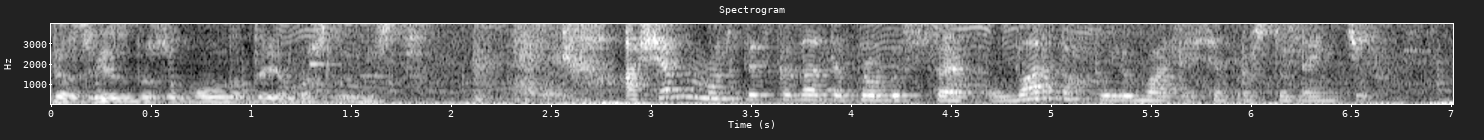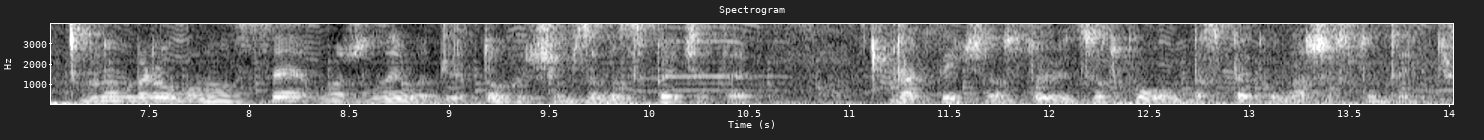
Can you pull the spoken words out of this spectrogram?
безвіз, безумовно, дає можливість. А що ви можете сказати про безпеку? Варто хвилюватися про студентів? Ну, ми робимо все можливе для того, щоб забезпечити практично 100% безпеку наших студентів.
